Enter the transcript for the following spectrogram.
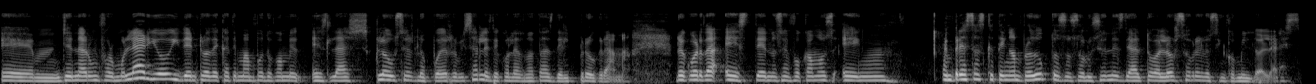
Em, llenar un formulario y dentro de cateman.com slash closers lo puedes revisar. Les dejo las notas del programa. Recuerda, este, nos enfocamos en empresas que tengan productos o soluciones de alto valor sobre los 5 mil dólares.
